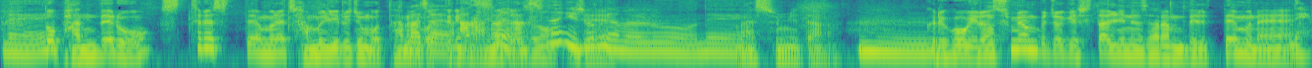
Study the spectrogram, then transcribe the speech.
네. 또 반대로 스트레스 때문에 잠을 이루지 못하는 맞아요. 것들이 악순, 많아져서 악순환이죠, 네. 그야말로. 네. 맞습니다. 음. 그리고 이런 수면 부족에 시달리는 사람들 때문에 네.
